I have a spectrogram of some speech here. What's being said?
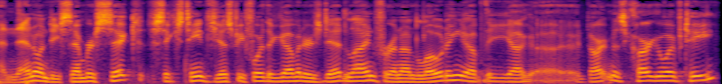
And then on December 6th, 16th, just before the governor's deadline for an unloading of the uh, uh, Dartmouth cargo of tea,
